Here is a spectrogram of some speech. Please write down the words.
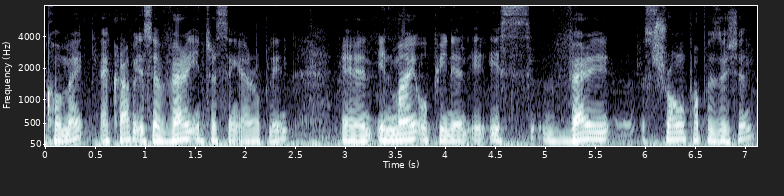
Comac aircraft is a very interesting aeroplane, and in my opinion, it is very strong proposition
